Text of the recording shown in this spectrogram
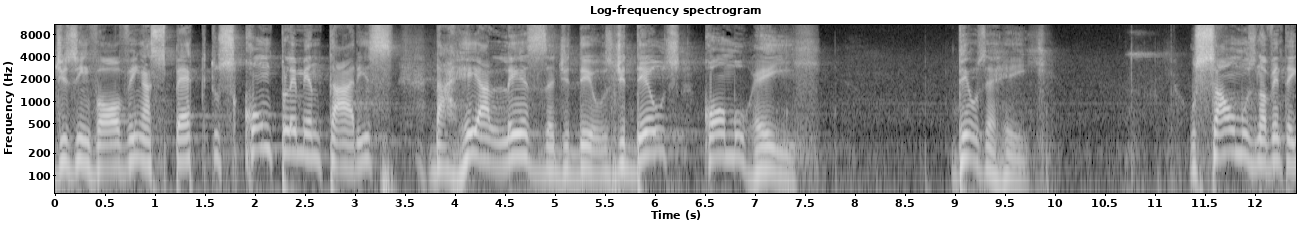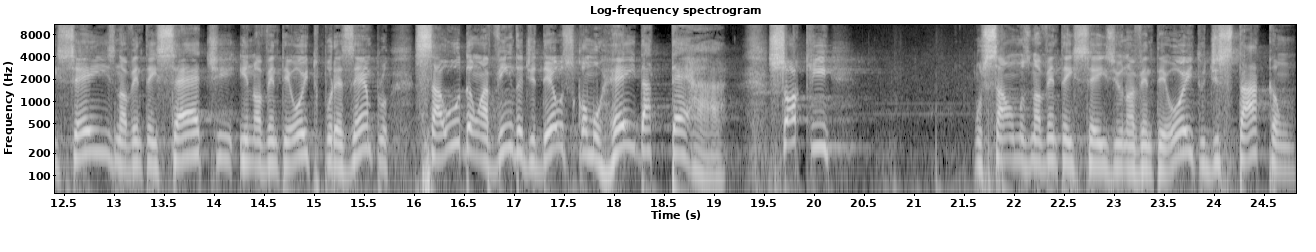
desenvolvem aspectos complementares da realeza de Deus, de Deus como rei. Deus é rei. Os Salmos 96, 97 e 98, por exemplo, saúdam a vinda de Deus como rei da terra. Só que os Salmos 96 e o 98 destacam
